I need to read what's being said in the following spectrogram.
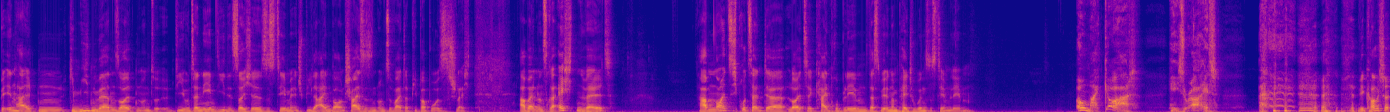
beinhalten, gemieden werden sollten und äh, die Unternehmen, die solche Systeme in Spiele einbauen, scheiße sind und so weiter, pipapo, ist es schlecht. Aber in unserer echten Welt haben 90% der Leute kein Problem, dass wir in einem Pay-to-Win-System leben. Oh my God, he's right. Wir kommen schon.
